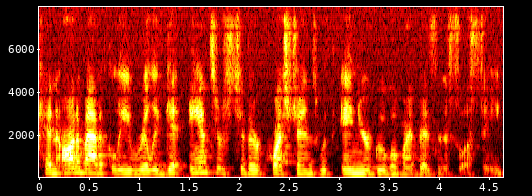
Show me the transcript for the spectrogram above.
can automatically really get answers to their questions within your google my business listing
